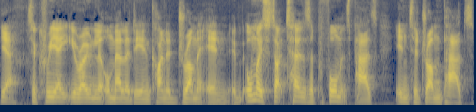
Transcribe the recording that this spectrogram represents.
yeah, to create your own little melody and kind of drum it in. It almost like turns the performance pads into drum pads.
